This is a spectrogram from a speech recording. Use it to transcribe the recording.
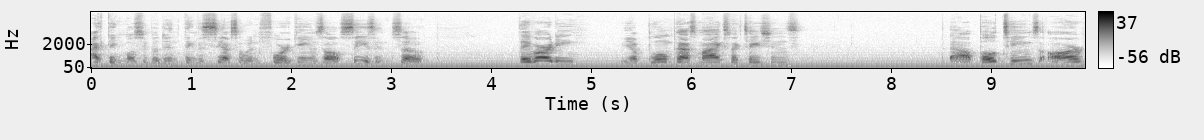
I think most people didn't think the Seahawks would win four games all season. So they've already, you know, blown past my expectations. Uh, both teams are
